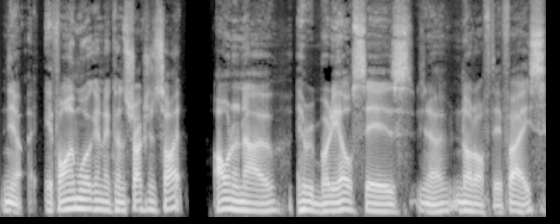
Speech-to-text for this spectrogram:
You know, if I'm working at a construction site, I want to know everybody else says, you know, not off their face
